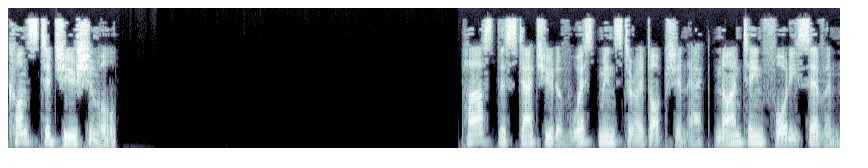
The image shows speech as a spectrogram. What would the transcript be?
Constitutional passed the Statute of Westminster Adoption Act 1947,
